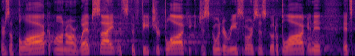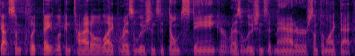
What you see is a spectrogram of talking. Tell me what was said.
there's a blog on our website. It's the featured blog. You can just go into resources, go to blog, and it, it's got some clickbait looking title like resolutions that don't stink or resolutions that matter or something like that.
